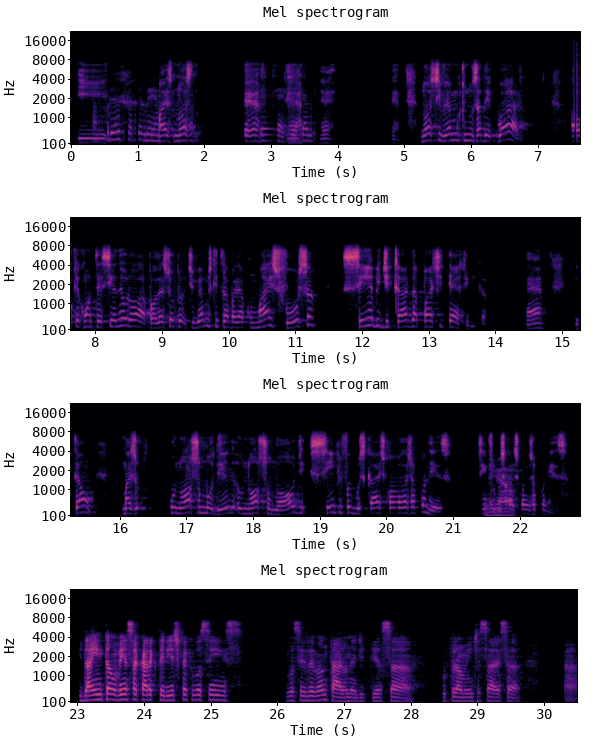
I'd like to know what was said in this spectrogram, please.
E a França também. É mas nós é, é, é, é, nós tivemos que nos adequar ao que acontecia na Europa. Tivemos que trabalhar com mais força sem abdicar da parte técnica, né? Então, mas o nosso modelo, o nosso molde sempre foi buscar a escola japonesa, sempre foi buscar a escola japonesa. E daí então vem essa característica que vocês que vocês levantaram, né, de ter essa culturalmente essa essa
